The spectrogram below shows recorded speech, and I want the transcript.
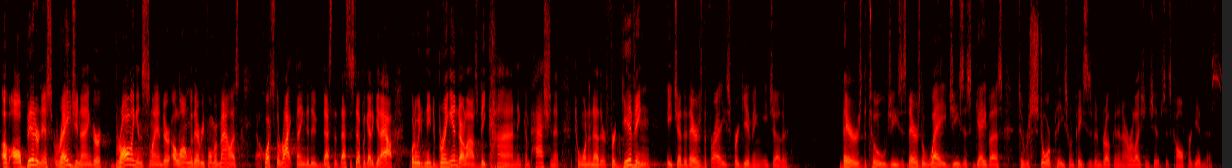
of all bitterness, rage, and anger, brawling and slander, along with every form of malice. What's the right thing to do? That's the, that's the stuff we got to get out. What do we need to bring into our lives? Be kind and compassionate to one another, forgiving each other. There's the phrase, forgiving each other. There's the tool, Jesus. There's the way Jesus gave us to restore peace when peace has been broken in our relationships. It's called forgiveness.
